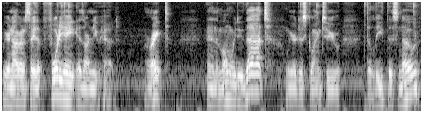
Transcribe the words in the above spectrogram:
we are now going to say that 48 is our new head. All right. And in the moment we do that, we are just going to delete this node.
